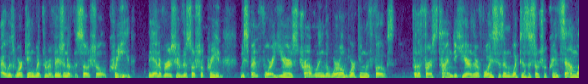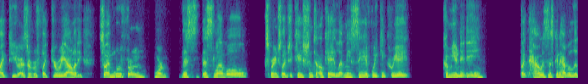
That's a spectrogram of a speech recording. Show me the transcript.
I was working with the revision of the social creed, the anniversary of the social creed. We spent four years traveling the world working with folks for the first time to hear their voices and what does the social creed sound like to you? Does it reflect your reality? So I moved from more this this level experiential education to okay, let me see if we can create community but how is this going to have a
